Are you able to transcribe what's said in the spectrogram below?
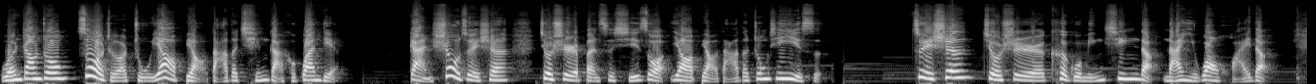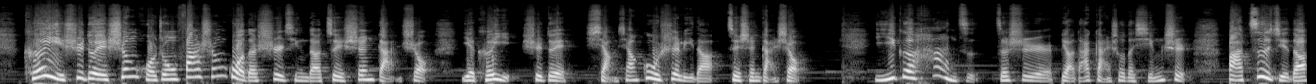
文章中作者主要表达的情感和观点。感受最深就是本次习作要表达的中心意思。最深就是刻骨铭心的、难以忘怀的，可以是对生活中发生过的事情的最深感受，也可以是对想象故事里的最深感受。一个汉字，则是表达感受的形式，把自己的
